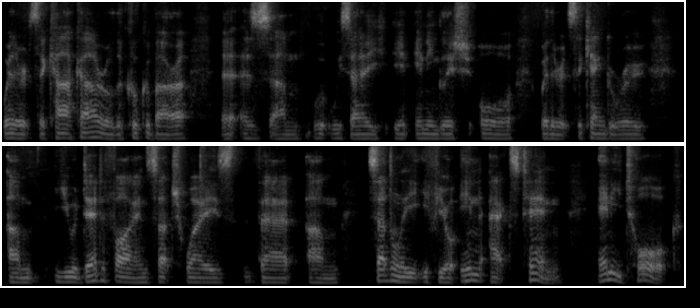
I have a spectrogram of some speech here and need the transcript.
whether it's the kaka or the kookaburra, uh, as um, we say in, in, English, or whether it's the kangaroo, um, you identify in such ways that um, suddenly, if you're in Acts 10, any talk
